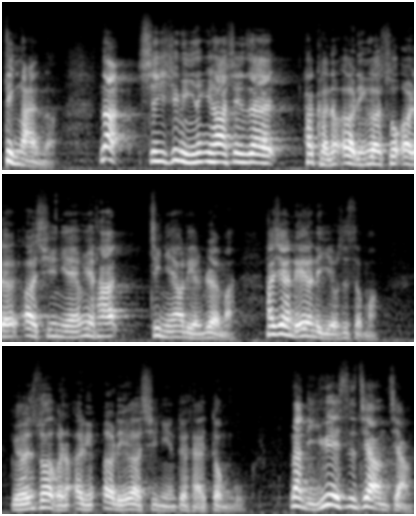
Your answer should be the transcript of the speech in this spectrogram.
定案了。那习近平因为他现在他可能二零二说二零二七年，因为他今年要连任嘛，他现在连任理由是什么？有人说可能二零二零二七年对台动武，那你越是这样讲，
